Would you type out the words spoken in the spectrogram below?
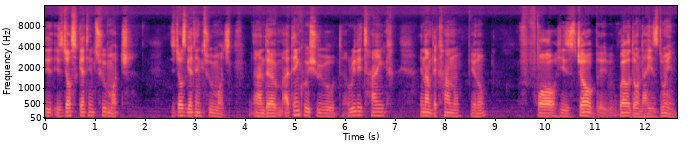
it's just getting too much. It's just getting too much. And um, I think we should really thank Nnamdi Kanu, you know, for his job uh, well done that he's doing.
